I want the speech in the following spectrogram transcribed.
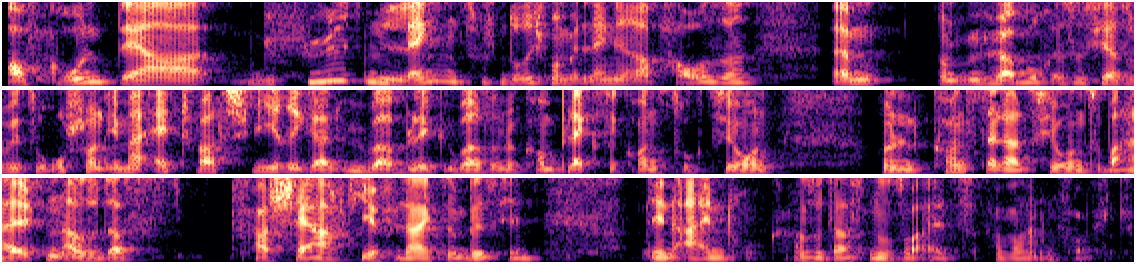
Aufgrund der gefühlten Längen, zwischendurch mal mit längerer Pause, ähm, und im Hörbuch ist es ja sowieso schon immer etwas schwieriger, einen Überblick über so eine komplexe Konstruktion und Konstellation zu behalten. Also das verschärft hier vielleicht so ein bisschen den Eindruck. Also das nur so als Warnung vorweg.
